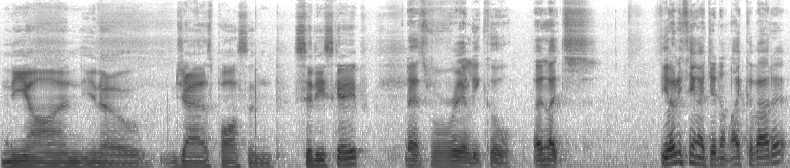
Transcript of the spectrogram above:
neon, you know, jazz Paulson cityscape. That's really cool. And let's. The only thing I didn't like about it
